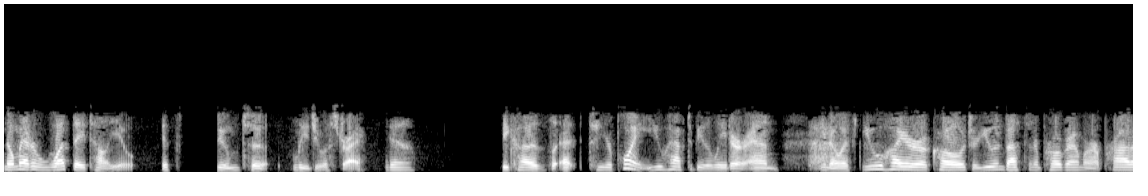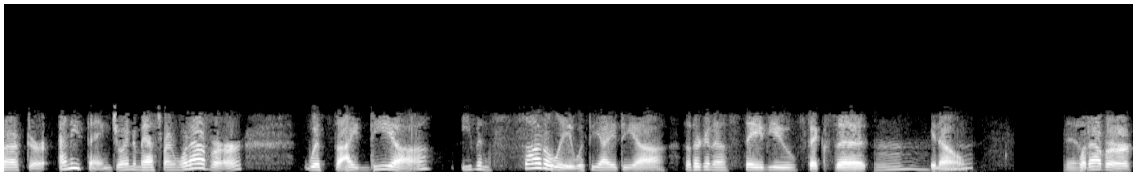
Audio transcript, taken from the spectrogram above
no matter what they tell you, it's doomed to lead you astray. Yeah. Because at, to your point, you have to be the leader and you know, if you hire a coach or you invest in a program or a product or anything, join a mastermind, whatever, with the idea even subtly with the idea that they're going to save you, fix it, mm-hmm. you know, yeah. whatever,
